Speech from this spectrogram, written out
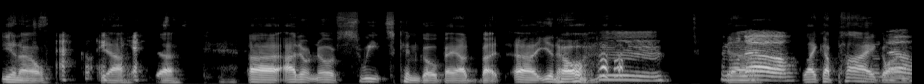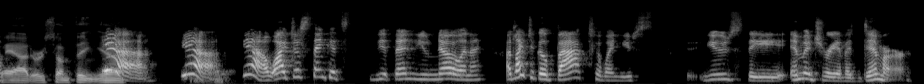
You know, exactly. yeah, Yes. yeah. Uh, I don't know if sweets can go bad, but uh, you know, Hmm. I don't know. like a pie gone know. bad or something. Yeah. Yeah. Yeah. Yeah. Well, I just think it's then you know, and I, I'd like to go back to when you use the imagery of a dimmer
